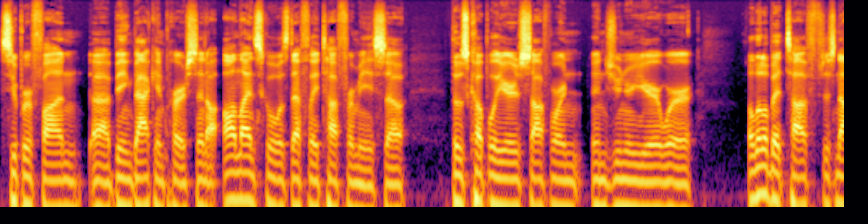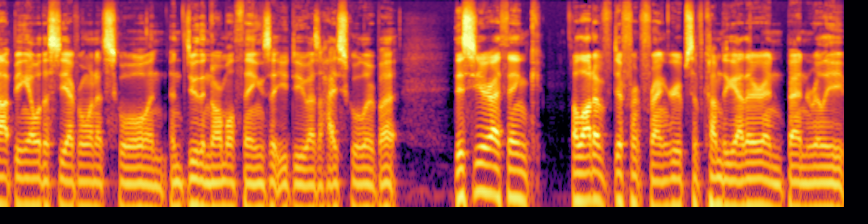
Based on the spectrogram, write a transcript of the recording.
super fun. Uh, being back in person, online school was definitely tough for me. So those couple years, sophomore and, and junior year, were a little bit tough. Just not being able to see everyone at school and, and do the normal things that you do as a high schooler. But this year, I think a lot of different friend groups have come together and been really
